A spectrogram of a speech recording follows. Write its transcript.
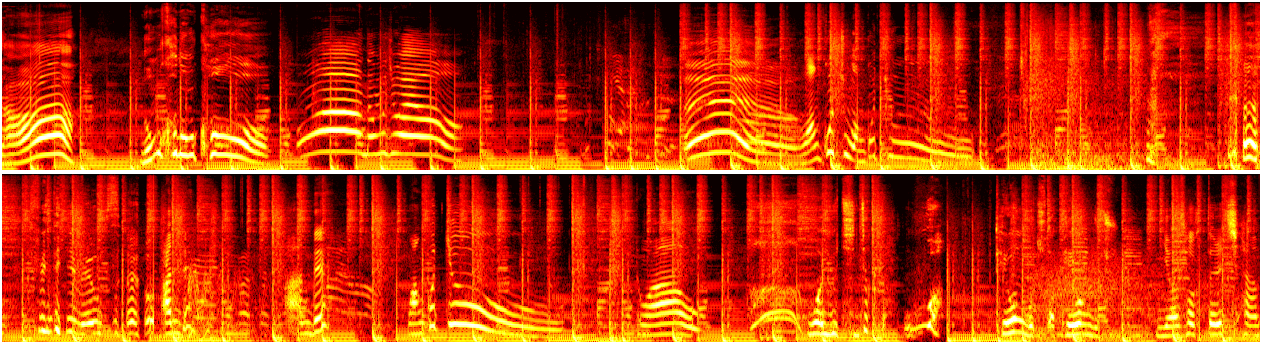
야, 너무 커, 너무 커. 우와, 너무 좋아요. 에, 왕고추, 왕고추. 민디님 왜 웃어요? 안 돼? 안 돼? 왕고추. 와우. 헉, 와, 이거 진짜 크다. 우와, 대왕고추다, 대왕고추. 녀석들 참.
